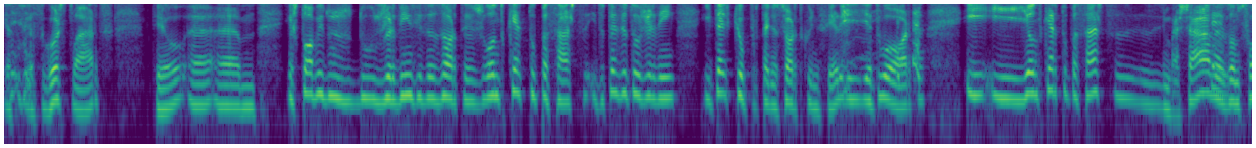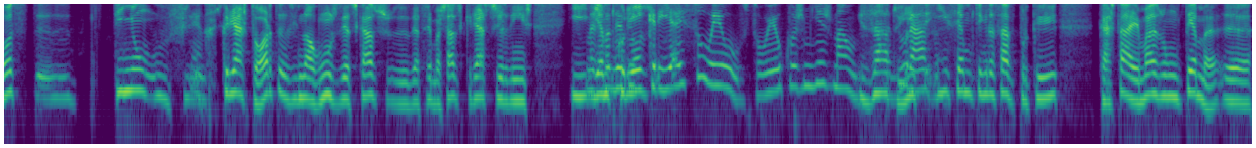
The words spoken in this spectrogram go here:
esse, esse gosto pela arte teu, uh, um, este hobby dos, dos, jardins e das hortas, onde quer que tu passaste, e tu tens o teu jardim, e tens, que eu tenho a sorte de conhecer, e, e a tua horta, e, e, onde quer que tu passaste, embaixadas, Sempre. onde fosse, tinham, Sempre. criaste hortas, e em alguns desses casos, eh, dessas embaixadas, criaste jardins. E, Mas e é quando muito curioso. Eu digo criei, sou eu, sou eu com as minhas mãos. Exato, e isso, isso, é muito engraçado, porque cá está, é mais um tema, uh,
